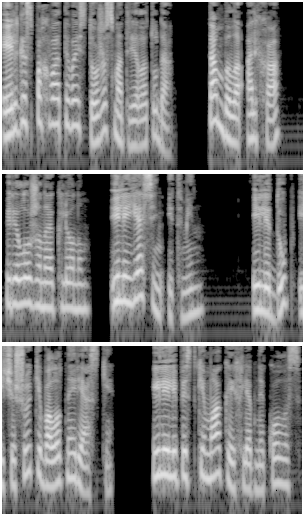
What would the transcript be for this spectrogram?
Эльга, спохватываясь, тоже смотрела туда. Там была ольха, переложенная кленом, или ясень и тмин, или дуб и чешуйки болотной ряски, или лепестки мака и хлебный колос.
